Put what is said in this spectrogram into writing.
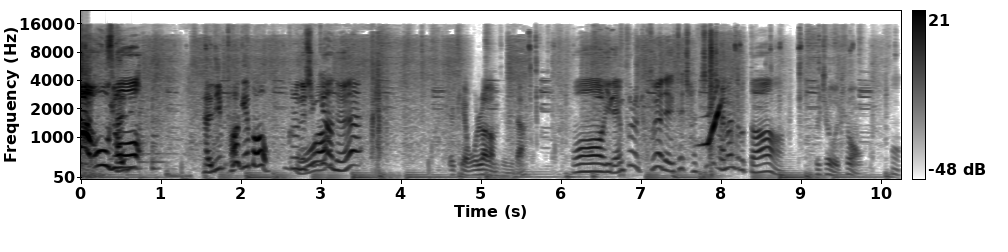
짜! 오, 야! 달리- 달림 파괴 법. 그러네, 우와. 신기하네. 이렇게 올라가면 됩니다. 와, 이 램프를 구해야 돼. 진짜 잘 만들었다. 그렇죠, 그렇죠. 어.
